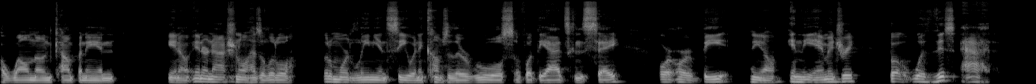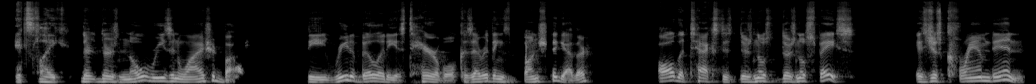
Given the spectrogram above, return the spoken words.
a well-known company, and you know, international has a little little more leniency when it comes to their rules of what the ads can say or or be you know in the imagery. But with this ad, it's like there, there's no reason why I should buy. The readability is terrible because everything's bunched together. All the text is there's no there's no space. It's just crammed in.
